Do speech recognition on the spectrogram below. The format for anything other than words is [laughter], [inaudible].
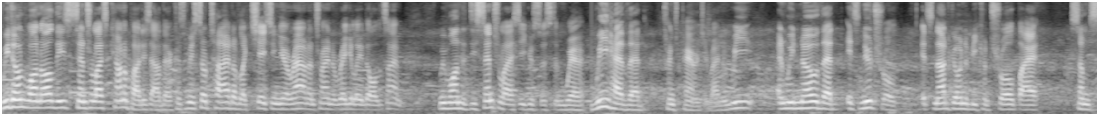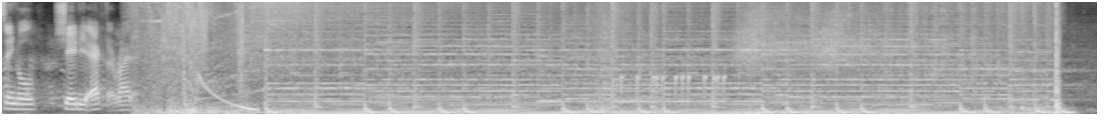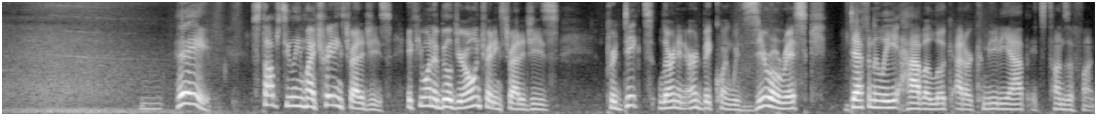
We don't want all these centralized counterparties out there because we're so tired of like chasing you around and trying to regulate all the time. We want a decentralized ecosystem where we have that transparency, right? And we and we know that it's neutral. It's not going to be controlled by some single shady actor, right? Hey, stop stealing my trading strategies. If you want to build your own trading strategies, predict, learn, and earn Bitcoin with zero risk, definitely have a look at our community app. It's tons of fun.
